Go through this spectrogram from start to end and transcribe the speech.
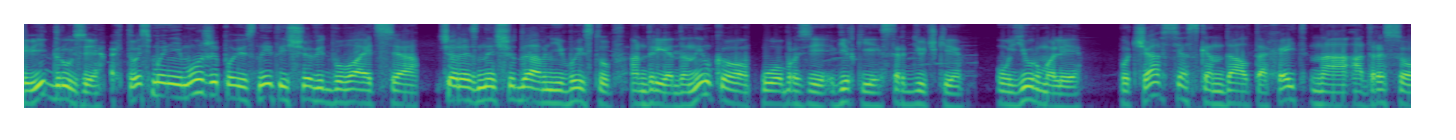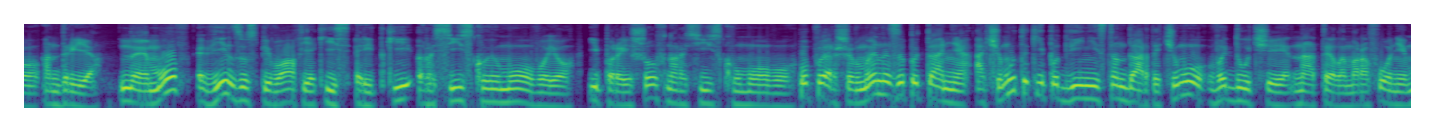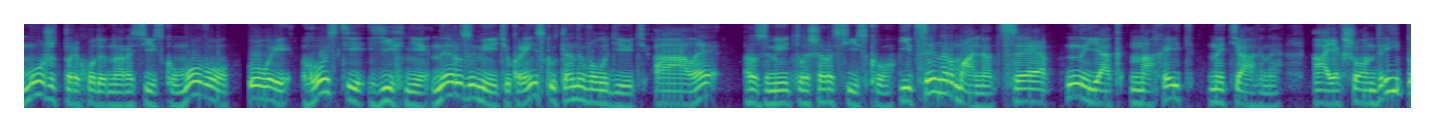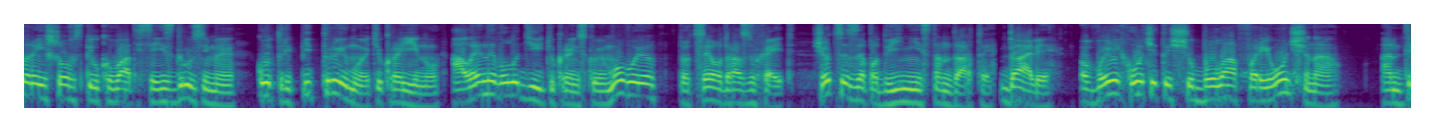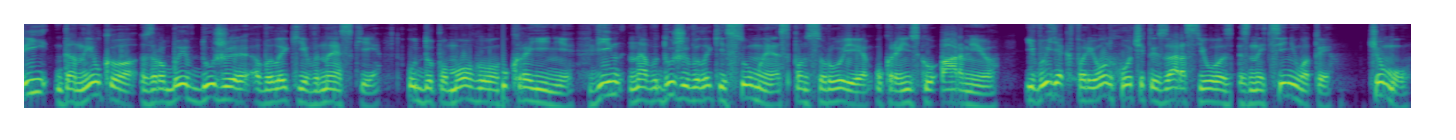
Привіт, друзі! Хтось мені може пояснити, що відбувається через нещодавній виступ Андрія Данилко у образі Вірки Сердючки у Юрмалі. Почався скандал та хейт на адресу Андрія. Немов він заспівав якісь рідкі російською мовою і перейшов на російську мову. По-перше, в мене запитання: а чому такі подвійні стандарти? Чому ведучі на телемарафоні можуть переходити на російську мову, коли гості їхні не розуміють українську та не володіють, але розуміють лише російську. І це нормально, це ніяк на хейт не тягне. А якщо Андрій перейшов спілкуватися із друзями, котрі підтримують Україну, але не володіють українською мовою, то це одразу хейт. Що це за подвійні стандарти? Далі, ви хочете, щоб була Фаріонщина? Андрій Данилко зробив дуже великі внески у допомогу Україні. Він на дуже великі суми спонсорує українську армію. І ви, як Фаріон, хочете зараз його знецінювати? Чому?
